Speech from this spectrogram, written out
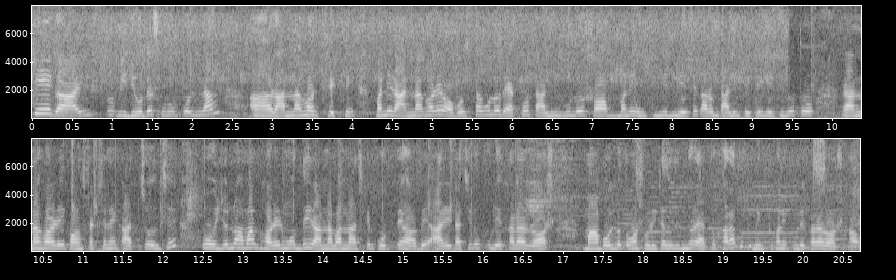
ওকে গাইস তো ভিডিওটা শুরু করলাম রান্নাঘর থেকে। মানে রান্নাঘরের অবস্থাগুলো দেখো, টালিগুলো সব মানে উঠিয়ে দিয়েছে, কারণ টালি ফেটে গেছিল, তো রান্নাঘরে কনস্ট্রাকশনের কাজ চলছে। তো ওই জন্য আমার ঘরের মধ্যেই রান্নাবান্না আজকের করতে হবে। আর এটা ছিল কুলেখাড়ার রস। মা বলল, তোমার শরীরটা দুদিন ধরে এত খারাপ, তো তুমি একটুখানি কুলেখাড়ার রস খাও।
